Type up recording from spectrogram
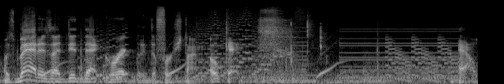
What's bad is I did that correctly the first time. Okay. Ow.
